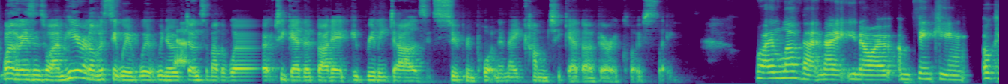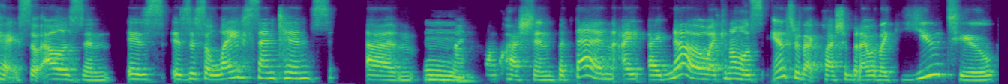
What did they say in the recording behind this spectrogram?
one of the reasons why I'm here. And obviously we, we, we know we've done some other work together, but it, it really does. It's super important and they come together very closely. Well, I love that. And I, you know, I, am thinking, okay, so Alison, is is this a life sentence? Um, mm. one question, but then I, I know I can almost answer that question, but I would like you to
